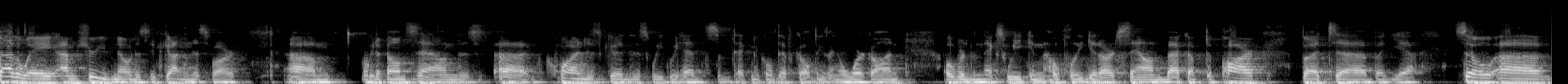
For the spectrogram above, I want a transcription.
By the way, I'm sure you've noticed if you've gotten this far. Um, we don't sound as uh, quite as good this week. We had some technical difficulties I'm going to work on over the next week and hopefully get our sound back up to par. But uh, but yeah. So uh,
